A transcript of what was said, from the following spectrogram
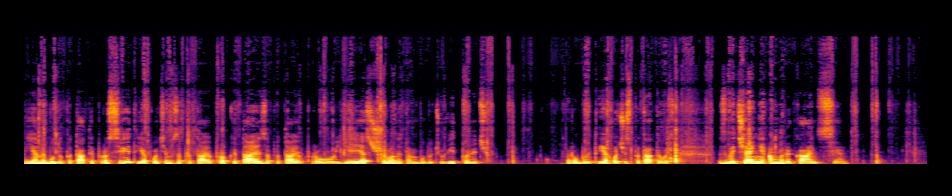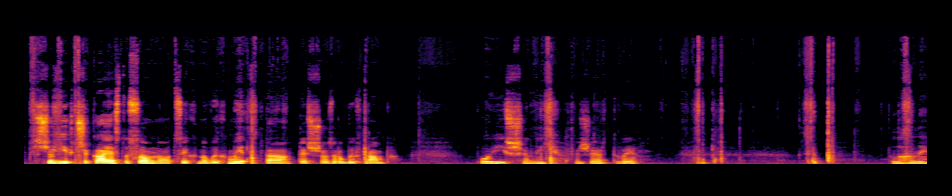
Я не буду питати про світ, я потім запитаю про Китай, запитаю про ЄС, що вони там будуть у відповідь робити. Я хочу спитати, ось звичайні американці, що їх чекає стосовно цих нових мит та те, що зробив Трамп. Повішений. Жертви. Плани.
